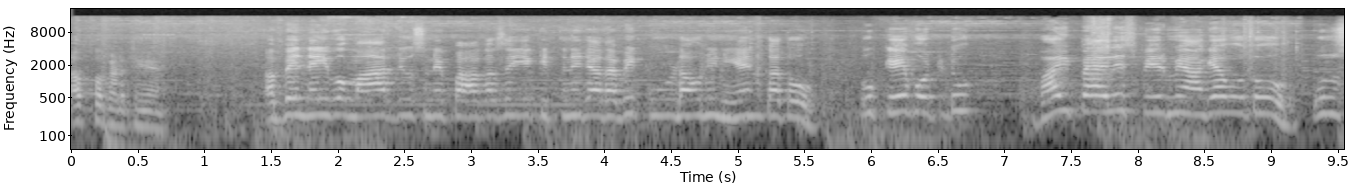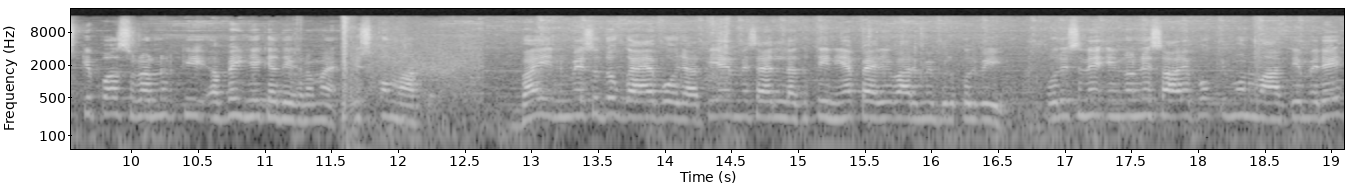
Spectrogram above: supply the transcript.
अब पकड़ते हैं। अबे नहीं, वो मार दी उसने, पागल से। ये कितने ज़्यादा भी कूल डाउन ही नहीं है इनका तो। ओके फोर्टी टू भाई, पहले स्पेयर में आ गया वो तो। उसके पास रनर की अबे, ये क्या देख रहा मैं? इसको मार भाई, इनमें से तो गायब हो जाती है मिसाइल लगती नहीं है पहली बार में बिल्कुल भी। और इसने, इन्होंने सारे पोकेमोन मार दिए मेरे।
